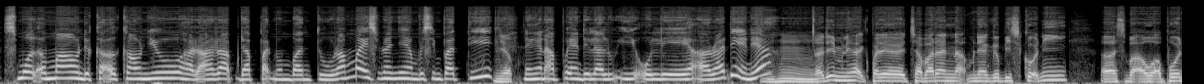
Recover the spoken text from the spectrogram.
small amount dekat account you. Harap-harap dapat membantu. Ramai sebenarnya yang bersimpati Yep. dengan apa yang dilalui oleh uh, Radin ya Hmm, Radin melihat kepada cabaran nak meniaga biskut ni uh, sebab awak pun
